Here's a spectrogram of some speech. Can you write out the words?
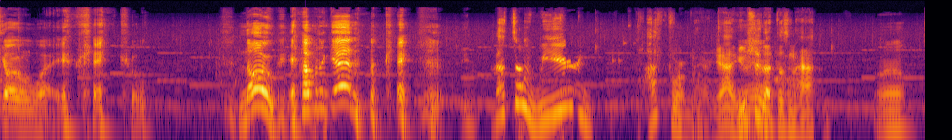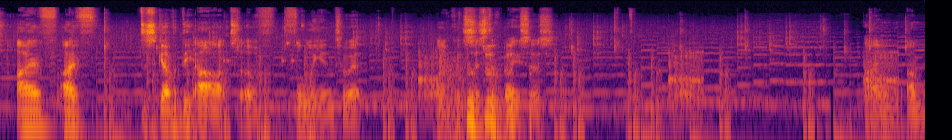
Go away. Okay, cool. No! It happened again! Okay. That's a weird platform there. Yeah, usually Yeah. that doesn't happen. Well, I've I've discovered the art of falling into it on a consistent basis. I'm I'm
